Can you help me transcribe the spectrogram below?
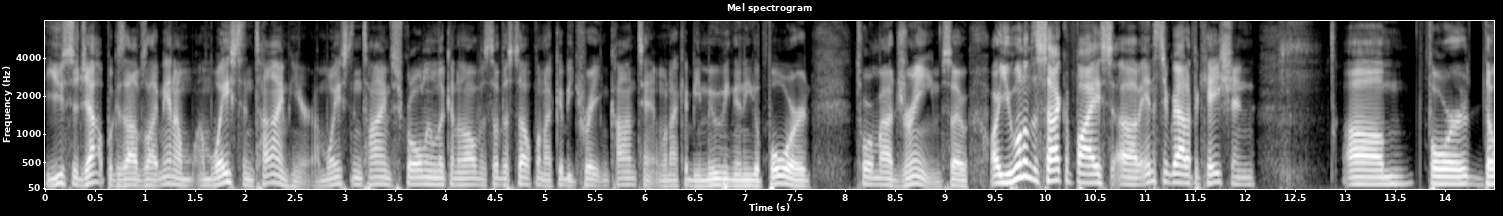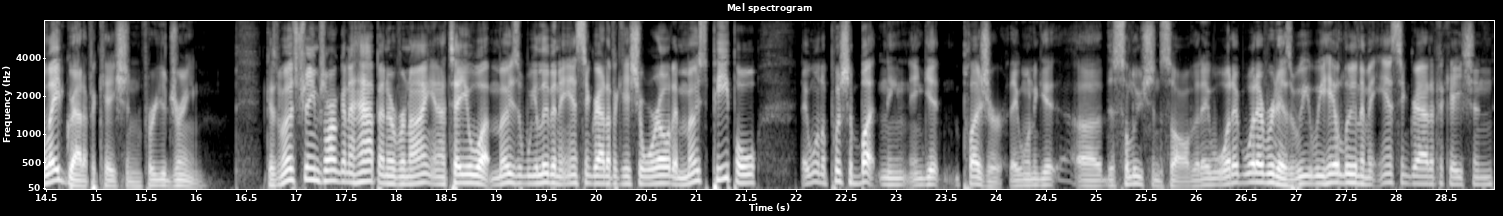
usage out because I was like, man, I'm, I'm wasting time here. I'm wasting time scrolling, looking at all this other stuff when I could be creating content, when I could be moving the needle forward toward my dream. So, are you willing to sacrifice uh, instant gratification um, for delayed gratification for your dream? Because most dreams aren't going to happen overnight. And I tell you what, most we live in an instant gratification world, and most people they want to push a button and, and get pleasure. They want to get uh, the solution solved. They whatever whatever it is. We we live in an instant gratification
